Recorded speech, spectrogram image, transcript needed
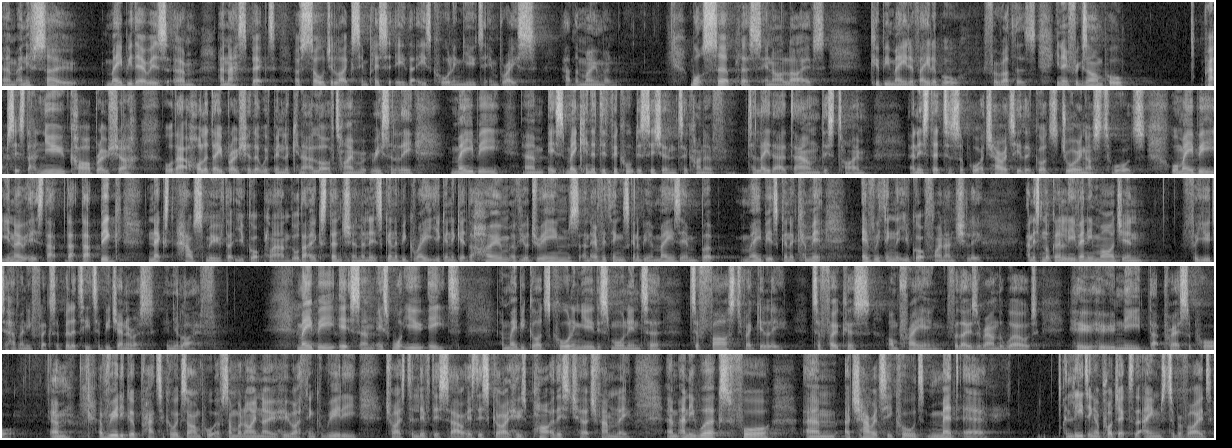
Um, and if so, maybe there is um, an aspect of soldier like simplicity that he's calling you to embrace at the moment. What surplus in our lives could be made available for others? You know, for example, Perhaps it's that new car brochure or that holiday brochure that we've been looking at a lot of time recently. Maybe um, it's making a difficult decision to kind of to lay that down this time and instead to support a charity that God's drawing us towards. Or maybe, you know, it's that, that, that big next house move that you've got planned or that extension, and it's going to be great. You're going to get the home of your dreams and everything's going to be amazing, but maybe it's going to commit everything that you've got financially, and it's not going to leave any margin for you to have any flexibility to be generous in your life. maybe it's, um, it's what you eat. And maybe God's calling you this morning to, to fast regularly, to focus on praying for those around the world who, who need that prayer support. Um, a really good practical example of someone I know who I think really tries to live this out is this guy who's part of this church family. Um, and he works for um, a charity called MedAir, leading a project that aims to provide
